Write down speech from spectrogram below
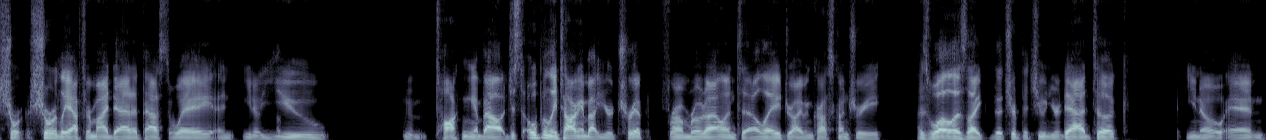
short shortly after my dad had passed away, and you know, you, you know, talking about just openly talking about your trip from Rhode Island to LA, driving cross country, as well as like the trip that you and your dad took, you know, and you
